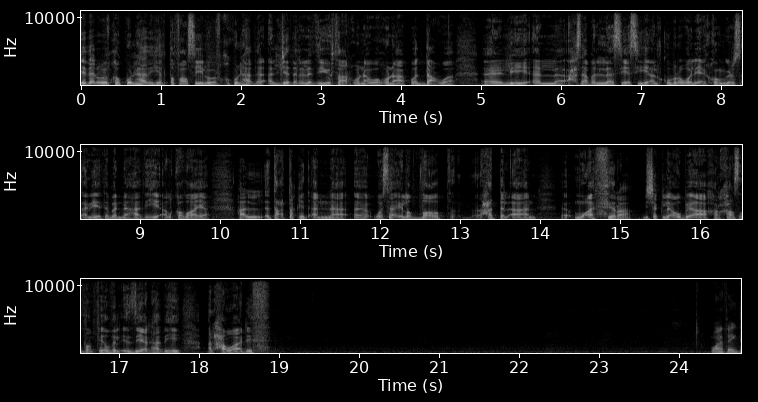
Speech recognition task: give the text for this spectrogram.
إذا وفق كل هذه التفاصيل ووفق كل هذا الجدل الذي يثار هنا وهناك والدعوة آه للأحزاب السياسية الكبرى وللكونغرس أن يتبنى هذه القضايا هل تعتقد أن آه وسائل الضغط حتى الآن مؤثرة بشكل أو بآخر خاصة في ظل ازدياد هذه الحوادث؟ أعتقد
